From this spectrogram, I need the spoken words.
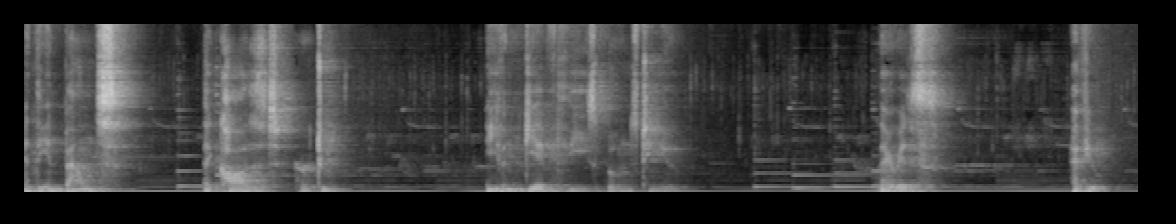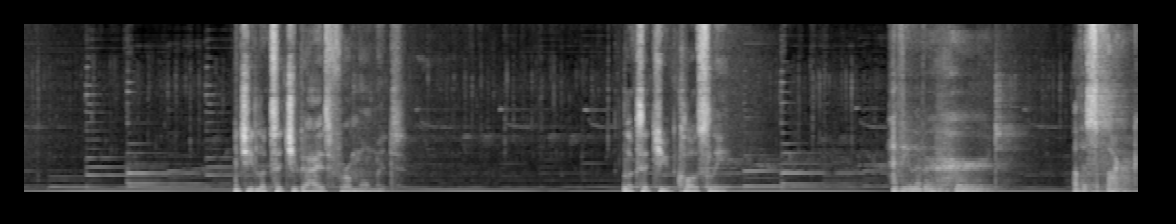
And the imbalance that caused her to even give these boons to you. There is. Have you. And she looks at you guys for a moment. Looks at you closely. Have you ever heard of a spark?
